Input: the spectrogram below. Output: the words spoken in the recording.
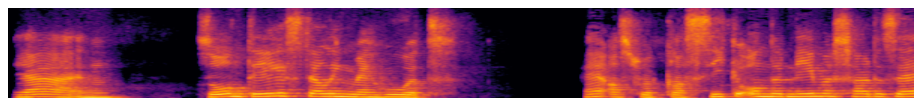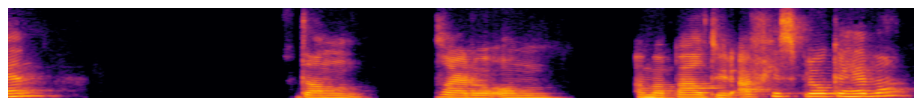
Ja, en zo'n tegenstelling met hoe het, hè, als we klassieke ondernemers zouden zijn, dan zouden we om een bepaald uur afgesproken hebben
